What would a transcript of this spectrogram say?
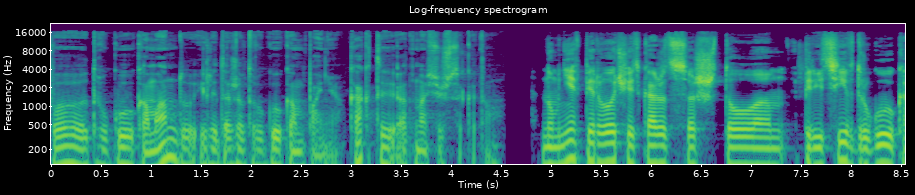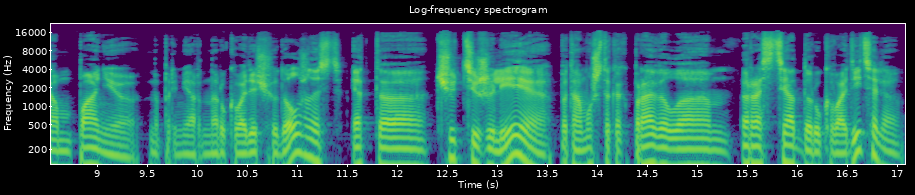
в другую команду или даже в другую компанию. Как ты относишься к этому? Но мне в первую очередь кажется, что перейти в другую компанию, например, на руководящую должность, это чуть тяжелее, потому что, как правило, растят до руководителя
